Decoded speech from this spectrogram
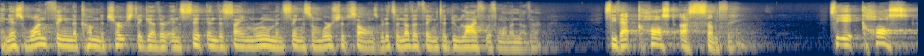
And it's one thing to come to church together and sit in the same room and sing some worship songs, but it's another thing to do life with one another. See, that cost us something. See, it costs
